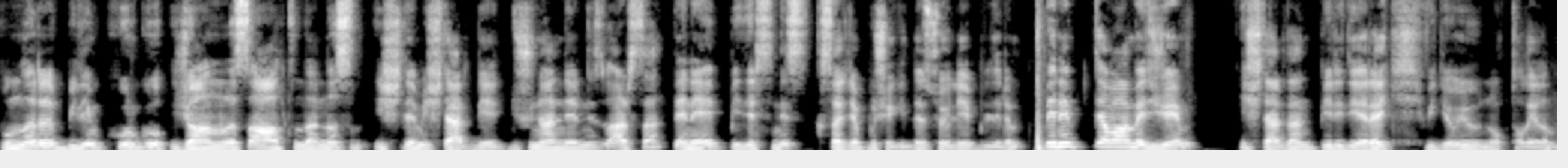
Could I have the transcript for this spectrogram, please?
bunları bilim kurgu janrası altında nasıl işlemişler diye düşünenleriniz varsa deneyebilirsiniz. Kısaca bu şekilde söyleyebilirim. Benim devam edeceğim işlerden biri diyerek videoyu noktalayalım.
